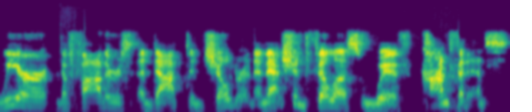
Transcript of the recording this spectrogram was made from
we are the Father's adopted children, and that should fill us with confidence.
